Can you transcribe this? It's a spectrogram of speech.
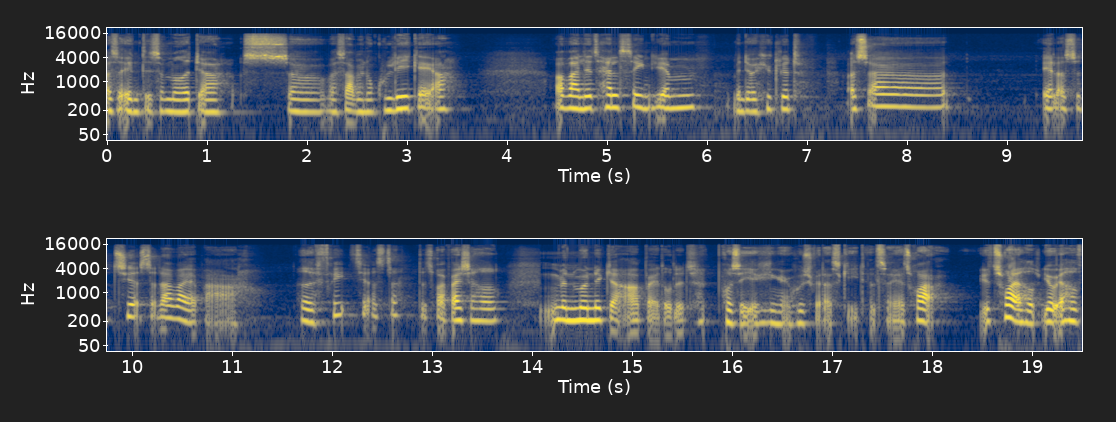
og så endte det så med, at jeg så var sammen med nogle kollegaer, og var lidt halvsent hjemme, men det var hyggeligt. Og så, ellers så tirsdag, der var jeg bare havde jeg fri tirsdag? Det tror jeg faktisk, jeg havde. Men må ikke, jeg arbejdede lidt. Prøv at se, jeg kan ikke engang huske, hvad der er sket. Altså, jeg tror, jeg tror, jeg havde, jo, jeg havde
